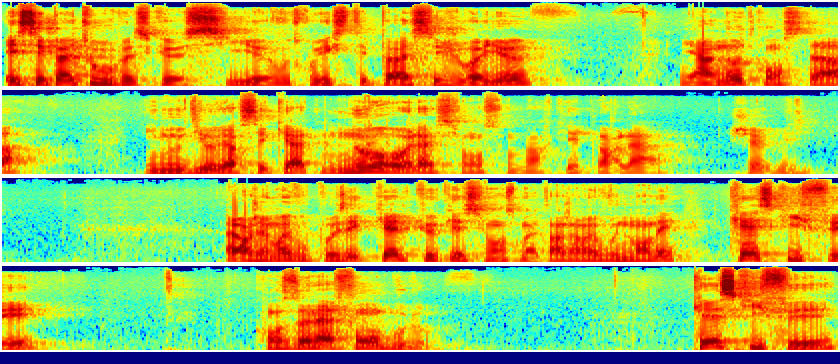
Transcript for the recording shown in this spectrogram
Et c'est pas tout, parce que si euh, vous trouvez que ce n'était pas assez joyeux, il y a un autre constat. Il nous dit au verset 4 Nos relations sont marquées par la jalousie. Alors j'aimerais vous poser quelques questions ce matin. J'aimerais vous demander qu'est-ce qui fait qu'on se donne à fond au boulot? Qu'est-ce qui fait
